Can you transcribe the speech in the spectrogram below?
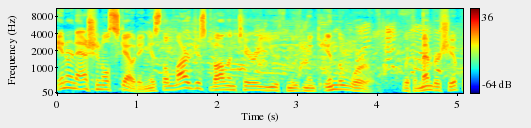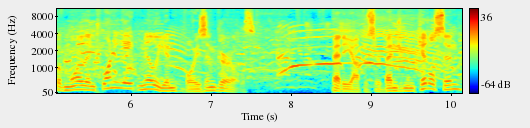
International Scouting is the largest voluntary youth movement in the world, with a membership of more than 28 million boys and girls. Petty Officer Benjamin Kittleson,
